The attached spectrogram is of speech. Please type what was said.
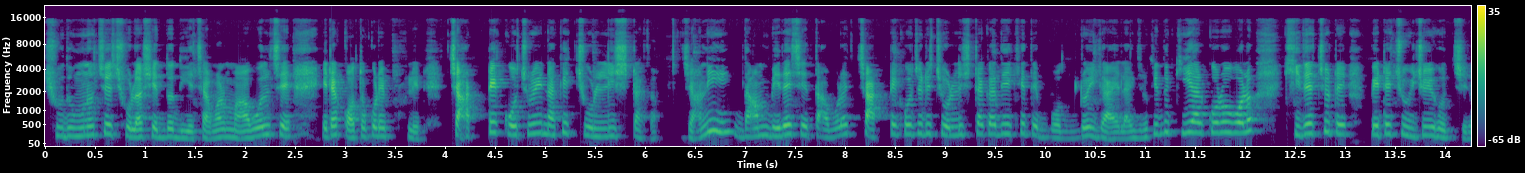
শুধু মনে হচ্ছে ছোলা সেদ্ধ দিয়েছে। আমার মা বলছে, এটা কত করে প্লেট চারটে কচুরি নাকি চল্লিশ টাকা? জানি, দাম বেড়েছে, তা বলে চারটে কচুরি চল্লিশ টাকা দিয়ে খেতে বড্ড বড্ডই গায়ে লাগছিল। কিন্তু কী আর করব বলো? খিদের চোটে পেটে চুইচুই হচ্ছিল।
